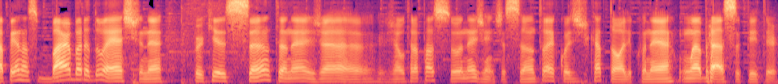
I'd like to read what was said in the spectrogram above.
apenas Bárbara do Oeste, né? Porque Santa, né, já já ultrapassou, né, gente? Santo é coisa de católico, né? Um abraço, Peter.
